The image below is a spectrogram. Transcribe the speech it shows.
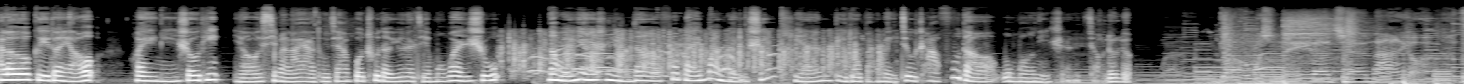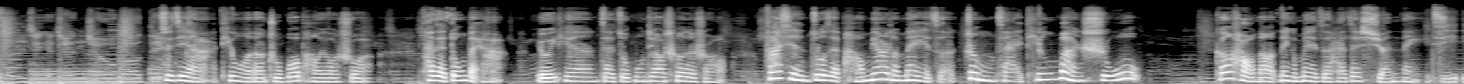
Hello，各位段友，欢迎您收听由喜马拉雅独家播出的娱乐节目《万事屋》。那我依然是你们的肤白貌美、声甜、帝都白美就差富的雾蒙女神小六六。最近啊，听我的主播朋友说，他在东北哈，有一天在坐公交车的时候，发现坐在旁边的妹子正在听万事屋，刚好呢，那个妹子还在选哪集。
